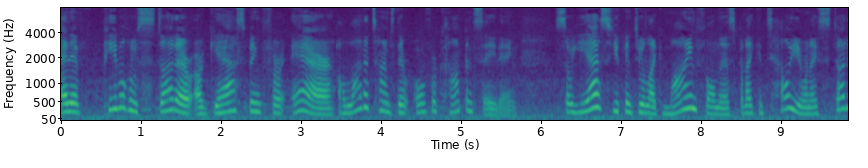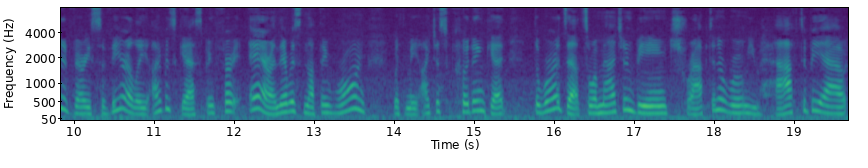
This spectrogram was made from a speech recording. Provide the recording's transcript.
and if people who stutter are gasping for air, a lot of times they're overcompensating. So, yes, you can do like mindfulness, but I can tell you when I stuttered very severely, I was gasping for air and there was nothing wrong with me. I just couldn't get the words out. So, imagine being trapped in a room, you have to be out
